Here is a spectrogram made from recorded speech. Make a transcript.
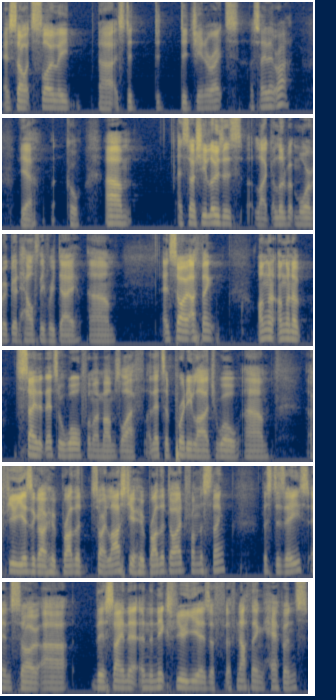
And so it slowly uh, it's de- de- degenerates. I say that right? Yeah, cool. Um, and so she loses like a little bit more of her good health every day. Um, and so I think I'm gonna I'm gonna say that that's a wall for my mum's life. Like that's a pretty large wall. Um, a few years ago, her brother, sorry, last year, her brother died from this thing, this disease, and so uh, they're saying that in the next few years, if if nothing happens,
